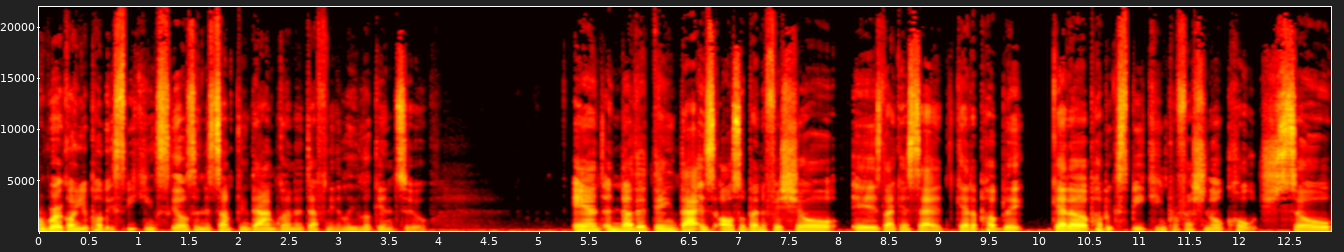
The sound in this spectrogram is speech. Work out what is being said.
work on your public speaking skills and it's something that I'm to definitely look into. And another thing that is also beneficial is like I said, get a public get a public speaking professional coach. So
